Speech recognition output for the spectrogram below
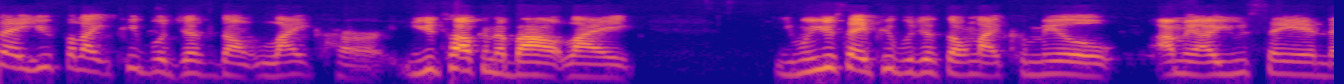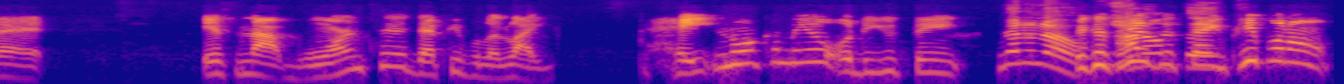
say you feel like people just don't like her, you talking about like when you say people just don't like Camille. I mean, are you saying that it's not warranted that people are like hating on Camille, or do you think No, no, no. Because here's don't the thing: people don't.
